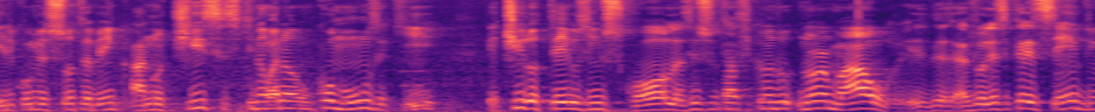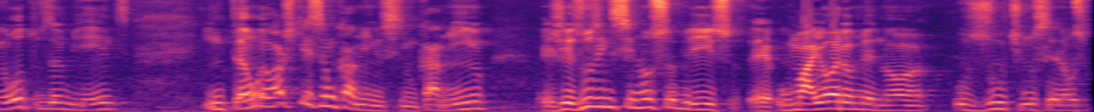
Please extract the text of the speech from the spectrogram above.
ele começou também a notícias que não eram comuns aqui, tiroteios em escolas, isso está ficando normal, a violência crescendo em outros ambientes. Então, eu acho que esse é um caminho, sim, um caminho. Jesus ensinou sobre isso. É, o maior é o menor, os últimos serão os,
